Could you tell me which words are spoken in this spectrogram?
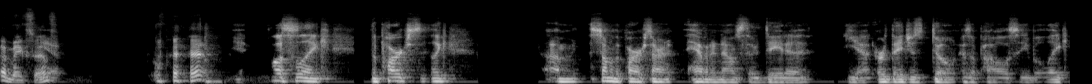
that makes sense. plus like the parks like um some of the parks aren't haven't announced their data yet or they just don't as a policy but like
